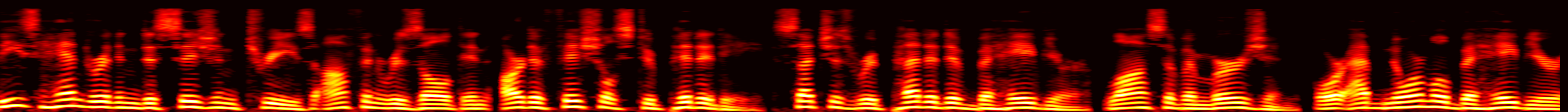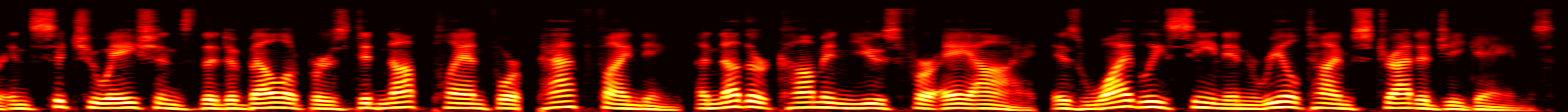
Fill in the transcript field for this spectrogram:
These handwritten decision trees often result in artificial stupidity such as repetitive behavior, loss of immersion, or abnormal behavior in situations the developers did not plan for. Pathfinding, another common use for AI, is widely seen in real-time strategy games.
